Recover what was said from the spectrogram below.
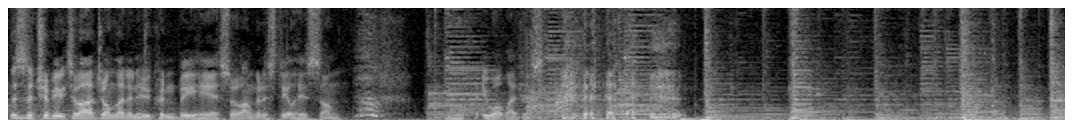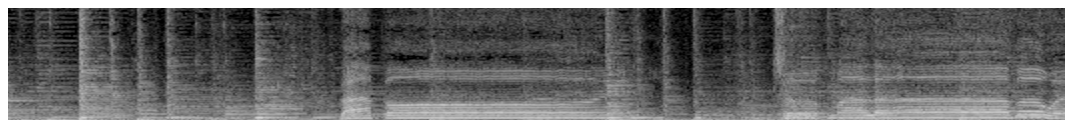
This is a tribute to our John Lennon who couldn't be here, so I'm going to steal his song. he won't like this. That boy took my love away.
